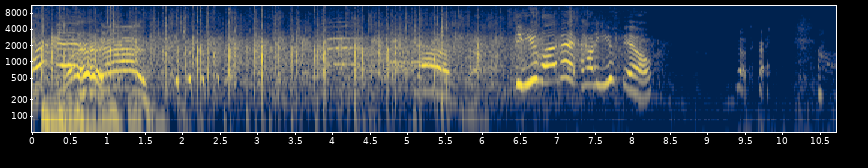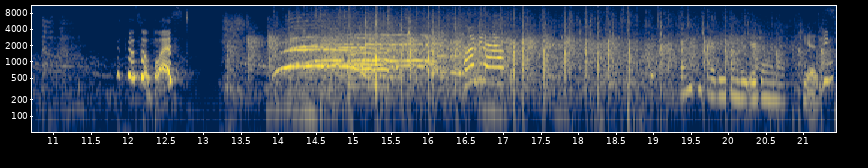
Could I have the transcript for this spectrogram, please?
Work it. Yes. Love. Do you love it? How do you feel? about to cry. I feel so blessed. Hug it out. Thank you for everything that you're doing with the kids. Thank,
